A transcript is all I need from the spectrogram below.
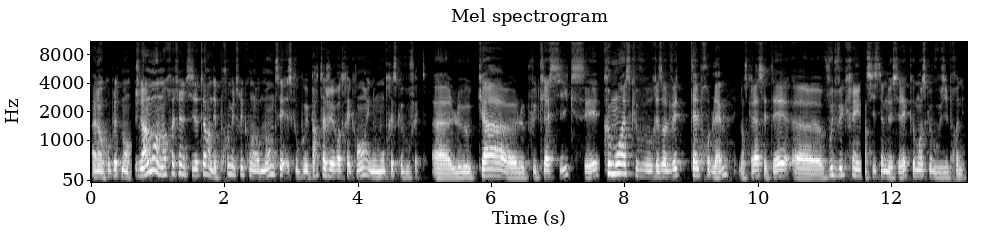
Ah non, complètement. Généralement, en entretien utilisateur, un des premiers trucs qu'on leur demande, c'est est-ce que vous pouvez partager votre écran et nous montrer ce que vous faites? Euh, le cas euh, le plus classique, c'est comment est-ce que vous résolvez tel problème? Dans ce cas-là, c'était euh, vous devez créer un système de select, comment est-ce que vous vous y prenez?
